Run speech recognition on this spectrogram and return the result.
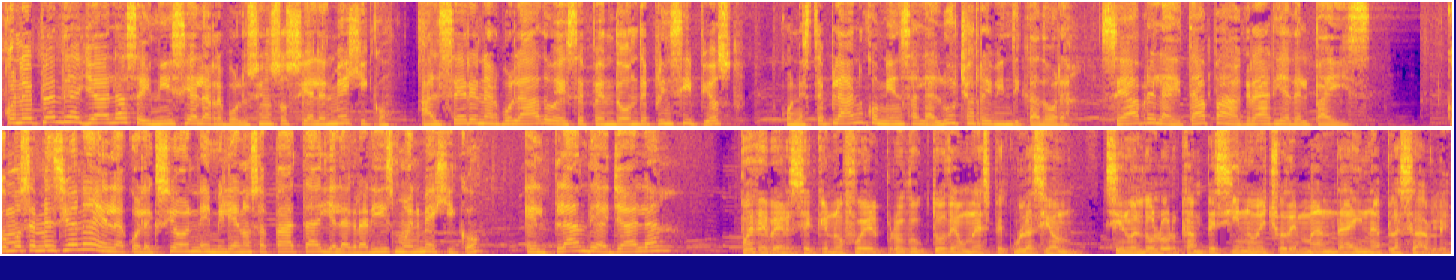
Con el plan de Ayala se inicia la revolución social en México. Al ser enarbolado ese pendón de principios, con este plan comienza la lucha reivindicadora. Se abre la etapa agraria del país. Como se menciona en la colección Emiliano Zapata y el agrarismo en México, el plan de Ayala Puede verse que no fue el producto de una especulación, sino el dolor campesino hecho demanda inaplazable.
